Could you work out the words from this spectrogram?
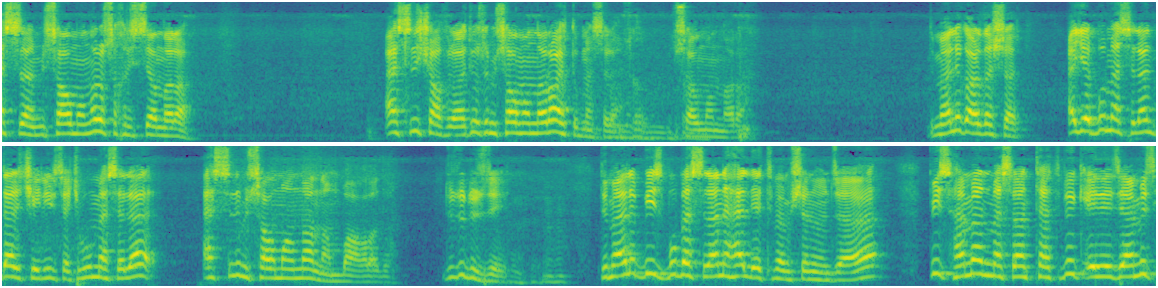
əslən müsəlmanlar olsa xristiyanlara əsli kafirə aid, yoxsa müsəlmanlara aiddir bu məsələ? Müsəlmanlara. Deməli, qardaşlar, əgər bu məsələni dərk edirsə ki, bu məsələ əsli müsəlmanlarla bağlıdır. Düzü düz deyil. Deməli, biz bu məsələni həll etməmişdən öncə, biz həmən məsələni tətbiq edəcəyimiz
